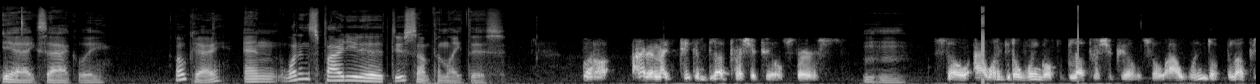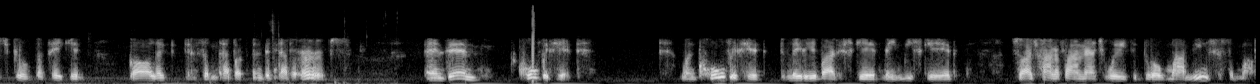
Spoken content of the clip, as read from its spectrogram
Yeah, exactly. Okay. And what inspired you to do something like this? Well, I didn't like taking blood pressure pills 1st Mm-hmm. So I want to get a wing off blood pressure pills. So I winged off blood pressure pills by taking garlic and some type of and type of herbs. And then COVID hit. When COVID hit, it made everybody scared, made me scared. So I was trying to find natural ways to build my immune system up.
